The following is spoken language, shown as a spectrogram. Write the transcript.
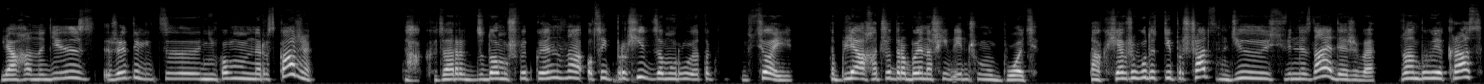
Бляха, надіюсь, житель це нікому не розкаже. Так, зараз додому швидко, я не знаю, оцей прохід замурую, так все. І... Та бляха, що драбина ж і в іншому боці. Так, я вже буду тоді прощатися, надіюсь, він не знає, де живе. З вами був якраз.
